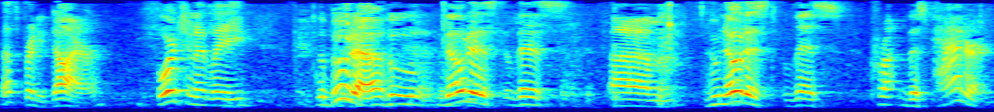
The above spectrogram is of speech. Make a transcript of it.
that's pretty dire. Fortunately, the Buddha, who noticed this, um, who noticed this, this pattern,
